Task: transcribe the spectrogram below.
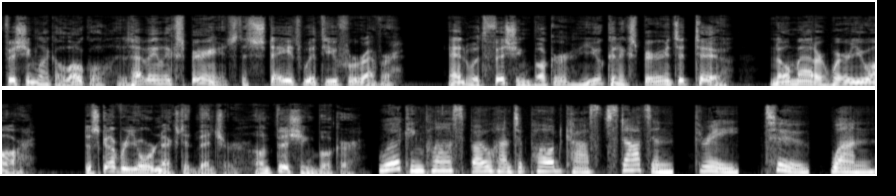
Fishing like a local is having an experience that stays with you forever. And with Fishing Booker, you can experience it too, no matter where you are. Discover your next adventure on Fishing Booker. Working Class Bowhunter podcast starts in 3, 2, 1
